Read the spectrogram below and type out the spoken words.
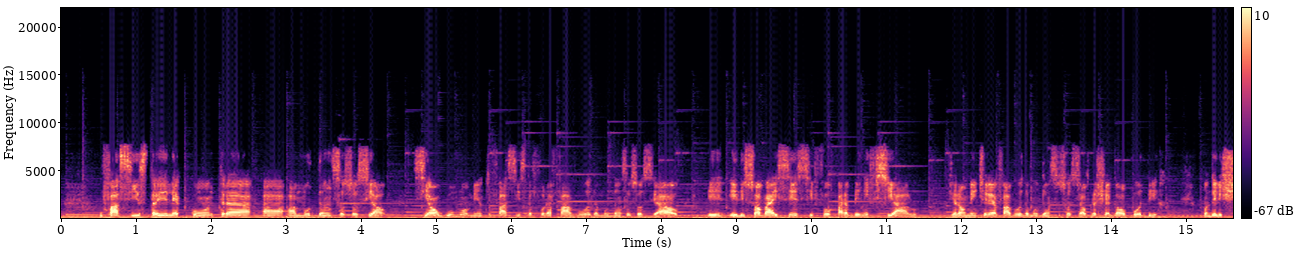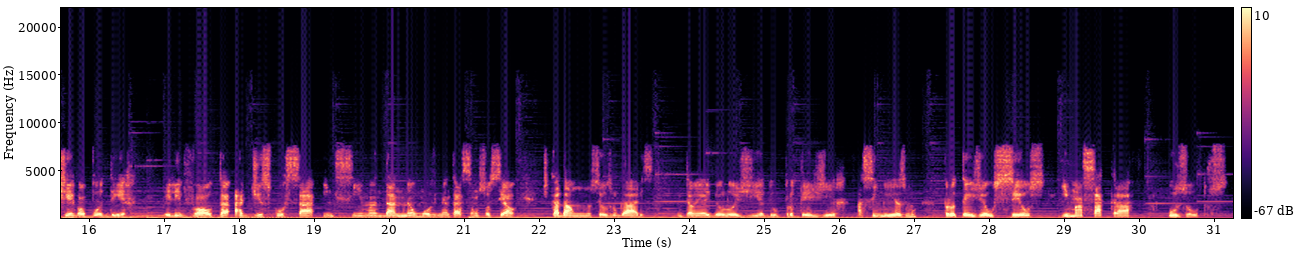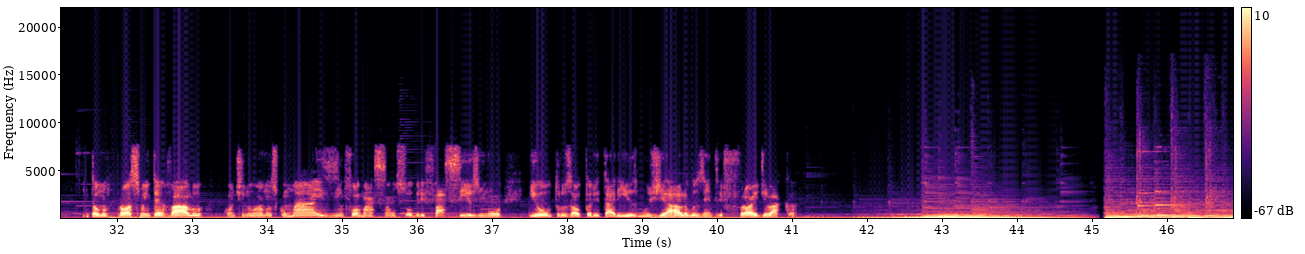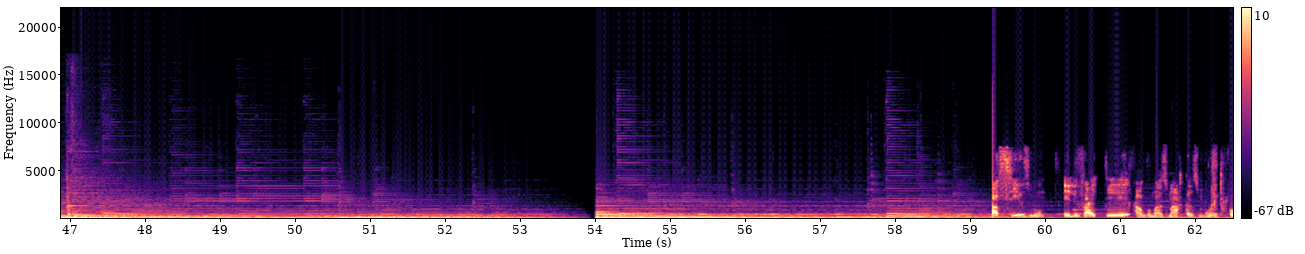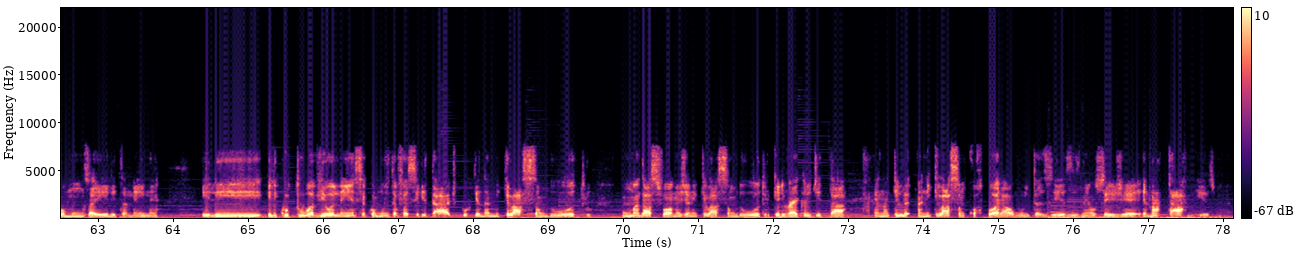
o fascista ele é contra a, a mudança social. Se algum momento o fascista for a favor da mudança social, ele, ele só vai ser se for para beneficiá-lo. Geralmente ele é a favor da mudança social para chegar ao poder. Quando ele chega ao poder, ele volta a discursar em cima da não movimentação social, de cada um nos seus lugares. Então é a ideologia do proteger a si mesmo, proteger os seus e massacrar os outros. Então no próximo intervalo continuamos com mais informação sobre fascismo e outros autoritarismos, diálogos entre Freud e Lacan. Racismo ele vai ter algumas marcas muito comuns a ele também, né? Ele, ele cultua a violência com muita facilidade, porque na aniquilação do outro, uma das formas de aniquilação do outro que ele vai acreditar é na aniquilação corporal, muitas vezes, né? Ou seja, é, é matar mesmo. Né?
